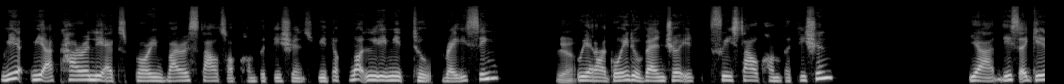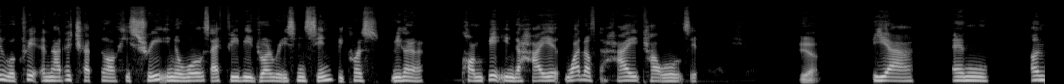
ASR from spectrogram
we, we are currently exploring various styles of competitions. We do not limit to racing, yeah. We are going to venture into freestyle competition. Yeah, this again will create another chapter of history in the world's FPV drone racing scene because we're gonna compete in the higher one of the high towers in Malaysia. Yeah. Yeah. And on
